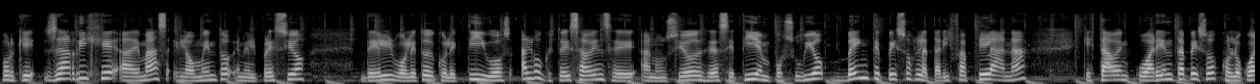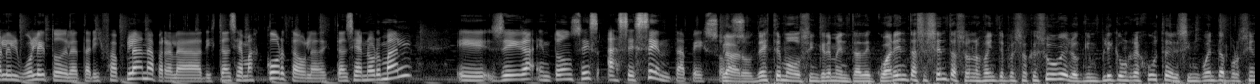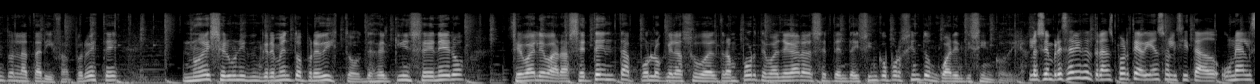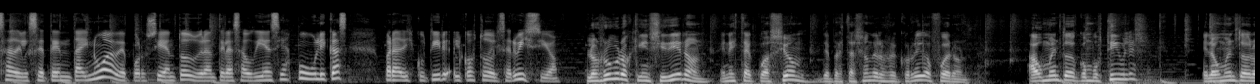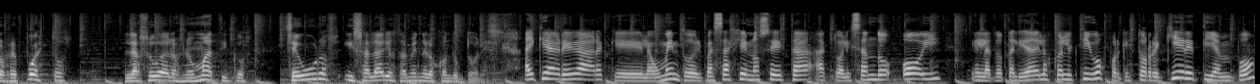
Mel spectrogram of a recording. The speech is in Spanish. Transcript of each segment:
porque ya rige además el aumento en el precio del boleto de colectivos, algo que ustedes saben se anunció desde hace tiempo, subió 20 pesos la tarifa plana, que estaba en 40 pesos, con lo cual el boleto de la tarifa plana para la distancia más corta o la distancia normal eh, llega entonces a 60 pesos. Claro, de este modo se incrementa de 40 a 60, son los 20 pesos que sube, lo que implica un reajuste del 50% en la tarifa. Pero este no es el único incremento previsto. Desde el 15 de enero se va a elevar a 70, por lo que la suba del transporte va a llegar al 75% en 45 días. Los empresarios del transporte habían solicitado un alza del 79% durante las audiencias públicas para discutir el costo del servicio. Los rubros que incidieron en esta ecuación de prestación de los recorridos fueron aumento de combustibles, el aumento de los repuestos, la suba de los neumáticos, seguros y salarios también de los conductores. Hay que agregar que el aumento del pasaje no se está actualizando hoy en la totalidad de los colectivos porque esto requiere tiempo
